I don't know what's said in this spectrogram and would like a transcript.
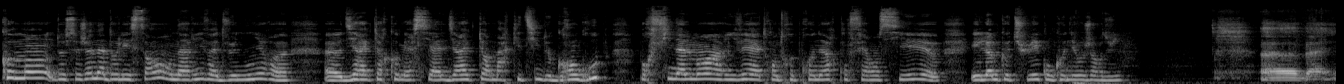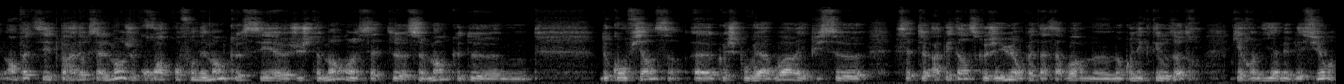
Comment de ce jeune adolescent on arrive à devenir directeur commercial, directeur marketing de grands groupes pour finalement arriver à être entrepreneur, conférencier et l'homme que tu es qu'on connaît aujourd'hui? Ben, en fait, c'est paradoxalement, je crois profondément que c'est justement cette, ce manque de, confiance euh, que je pouvais avoir et puis cette appétence que j'ai eue en fait à savoir me, connecter aux autres qui est reliée à mes blessures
